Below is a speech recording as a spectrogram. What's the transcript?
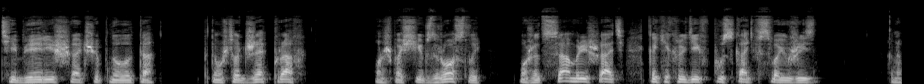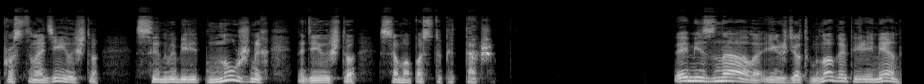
«Тебе решать», — шепнула та, — «потому что Джек прав. Он же почти взрослый, может сам решать, каких людей впускать в свою жизнь. Она просто надеялась, что сын выберет нужных, надеялась, что сама поступит так же. Эми знала, их ждет много перемен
